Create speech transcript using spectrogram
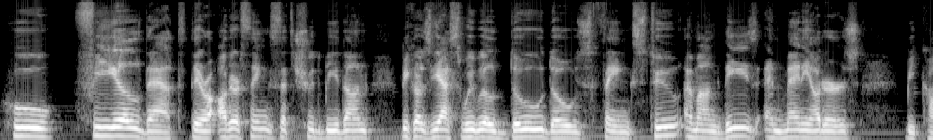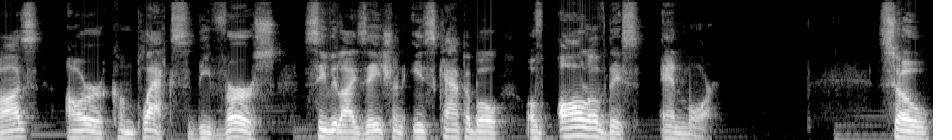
who feel that there are other things that should be done because yes, we will do those things too among these and many others because our complex, diverse civilization is capable of all of this and more. So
